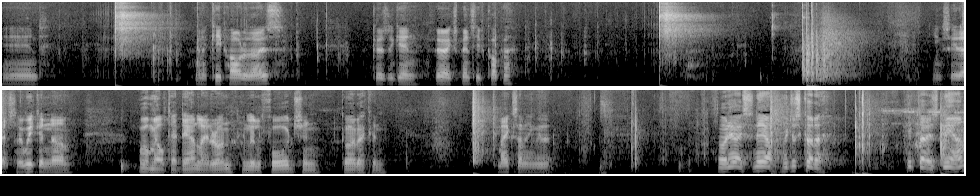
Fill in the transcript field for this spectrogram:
and I'm going to keep hold of those because again very expensive copper you can see that so we can um, we'll melt that down later on in a little forge and Guido can make something with it Rightio, so now we just got to hit those down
